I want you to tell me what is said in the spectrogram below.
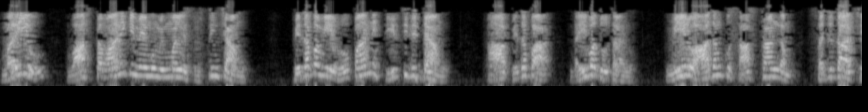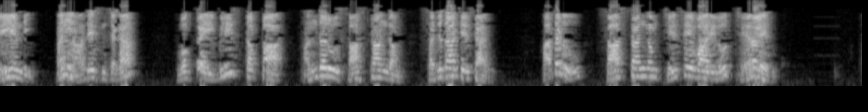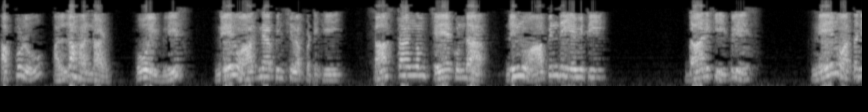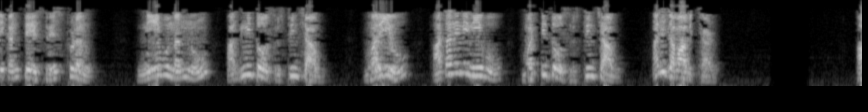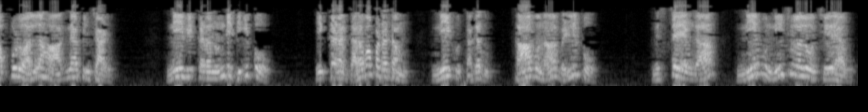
మరియు వాస్తవానికి మేము మిమ్మల్ని సృష్టించాము. పిదప మీ రూపాన్ని తీర్చిదిద్దాము. ఆ పిదప దైవదూతలను మీరు ఆదంకు సాష్టాంగం సజదా చేయండి అని ఆదేశించగా ఒక్క ఇబ్లీస్ తప్ప అందరూ సాష్టాంగం సజదా చేశారు. అతడు సాష్టాంగం చేసేవారిలో చేరలేదు. అప్పుడు అల్లహ అన్నాడు ఓ ఇబ్లీస్ నేను ఆజ్ఞాపించినప్పటికీ సాష్టాంగం చేయకుండా నిన్ను ఆపింది ఏమిటి? దానికి ఇబ్లీస్ నేను అతని కంటే శ్రేష్ఠుడను. నీవు నన్ను అగ్నితో సృష్టించావు. మరియు అతనిని నీవు మట్టితో సృష్టించావు అని జవాబిచ్చాడు. అప్పుడు అల్లహ ఆజ్ఞాపించాడు. నీవిక్కడ నుండి దిగిపో. ఇక్కడ గర్వపడటం నీకు తగదు. కావున వెళ్ళిపో. నిశ్చయంగా నీవు నీచులలో చేరావు.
